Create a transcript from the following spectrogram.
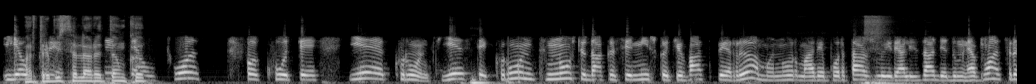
Eu ar trebui să le arătăm că... Au fost făcute, e crunt, este crunt, nu știu dacă se mișcă ceva, sperăm în urma reportajului realizat de dumneavoastră,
